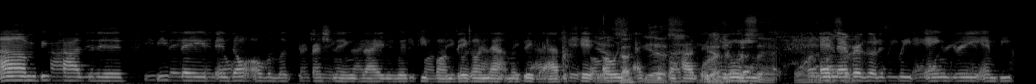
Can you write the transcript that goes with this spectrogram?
Um, be positive, be safe, and don't overlook depression and anxiety with people. I'm big on that. I'm a big advocate. Yes, Always okay. ask Yes, people how they're doing, and never go to sleep angry. And be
